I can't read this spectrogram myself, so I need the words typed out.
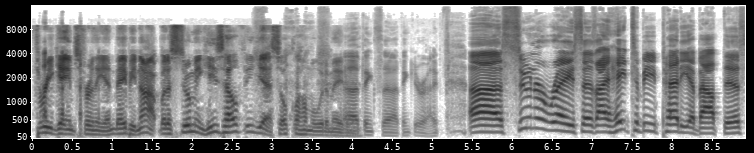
three games from the end, maybe not. But assuming he's healthy, yes, Oklahoma would have made it. Uh, I think so. I think you're right. Uh, Sooner Ray says, I hate to be petty about this,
